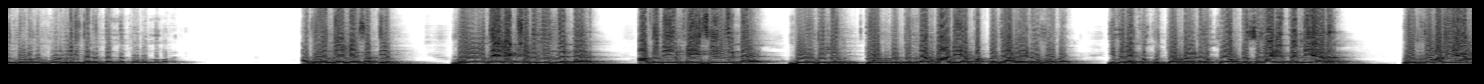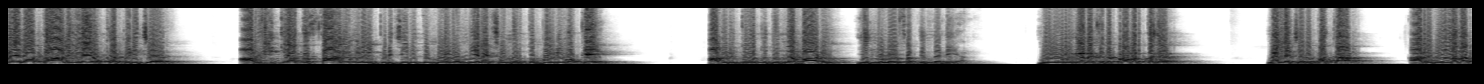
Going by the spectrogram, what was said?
എന്നുള്ളത് മുരളീധരൻ തന്നെ തുറന്നു പറഞ്ഞു. അത് തന്നെയല്ലേ സത്യം? മൂന്ന് ഇലക്ഷനിൽ നിന്നിട്ട് അതിനെ ഫേസ് ചെയ്തിട്ട് മൂന്നിലും തോറ്റു തുന്നാൻ പാടിയ പത്മജ വേണുഗോപാൽ. ഇതിനൊക്കെ കുറ്റം പറയുന്നത് കോൺഗ്രസ്സുകാരെ തന്നെയാണ്. ഒന്നും അറിയാൻ മേലാത്ത ആളുകളെ ഒക്കെ പിടിച്ച് അർഹിക്കാത്ത സ്ഥാനങ്ങളിൽ പിടിച്ചിരുത്തുമ്പോഴും ഇലക്ഷൻ നിർത്തുമ്പോഴും ഒക്കെ അവർ തോറ്റു തുന്നാൻ പാടും എന്നുള്ളത് സത്യം തന്നെയാണ്. നൂറുകണക്കിന് പ്രവർത്തകർ നല്ല ചെറുപ്പക്കാർ അറിവുള്ളവർ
